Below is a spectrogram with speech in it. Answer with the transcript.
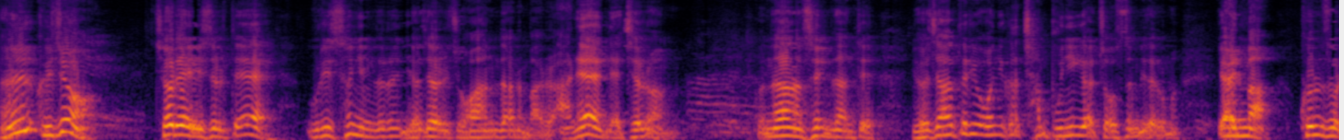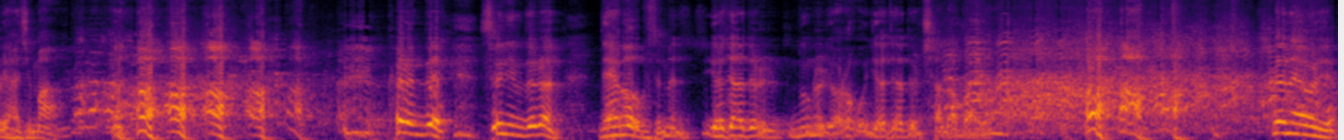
에? 그죠? 절에 있을 때 우리 스님들은 여자를 좋아한다는 말을 안 해, 내처럼. 그 나는 스님들한테 여자들이 오니까 참 분위기가 좋습니다. 그러면 야, 임마, 그런 소리 하지 마. 그런데 스님들은 내가 없으면 여자들 눈을 열고 여자들 쳐다봐요. 내가 그러죠.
